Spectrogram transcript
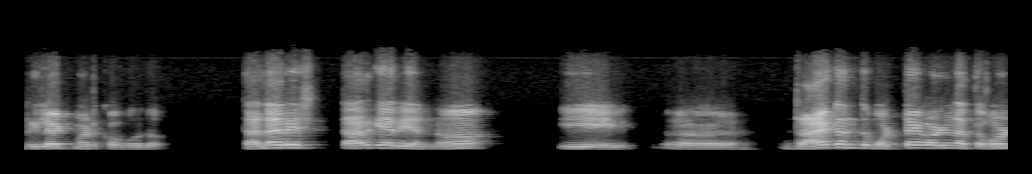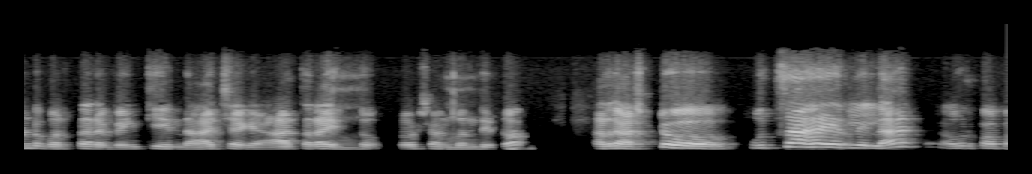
ರಿಲೇಟ್ ಮಾಡ್ಕೋಬಹುದು ಟನರಿಸ್ ಟಾರ್ಗೆರಿಯನ್ನು ಈ ಡ್ರ್ಯಾಗನ್ದು ಮೊಟ್ಟೆಗಳನ್ನ ತಗೊಂಡು ಬರ್ತಾರೆ ಬೆಂಕಿಯಿಂದ ಆಚೆಗೆ. ಆ ತರ ಇತ್ತು ರೋಷನ್. ಬಂದಿದ್ದು. ಆದ್ರೆ ಅಷ್ಟು ಉತ್ಸಾಹ ಇರ್ಲಿಲ್ಲ. ಅವ್ರು ಪಾಪ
